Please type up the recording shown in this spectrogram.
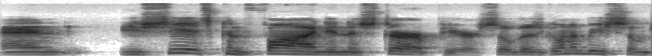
And you see it's confined in the stirrup here. So there's going to be some,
